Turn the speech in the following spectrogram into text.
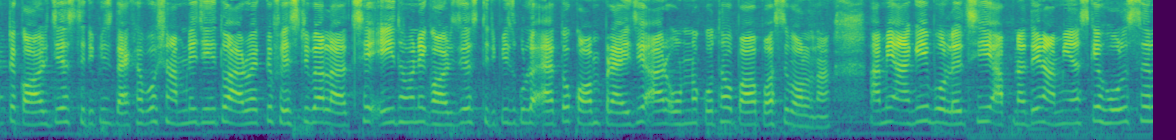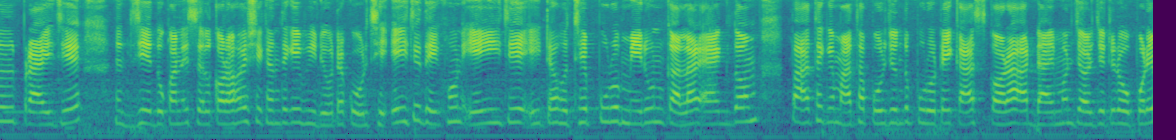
একটা গর্জিয়াস থ্রি পিস দেখাবো। সামনে যেহেতু আরও একটা ফেস্টিভ্যাল আছে, এই ধরনের গর্জিয়াস থ্রি পিসগুলো এত কম প্রাইজে আর অন্য কোথাও পাওয়া পসিবল না। আমি আগেই বলেছি আপনাদের, আমি আজকে হোলসেল প্রাইজে যে দোকানে সেল করা হয় সেখান থেকে ভিডিওটা করছি। এই যে দেখুন, এই যে এইটা হচ্ছে পুরো মেরুন কালার একদম পা থেকে মাথা পর্যন্ত পুরোটাই কাজ করা, আর ডায়মন্ড জর্জেটের ওপরে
